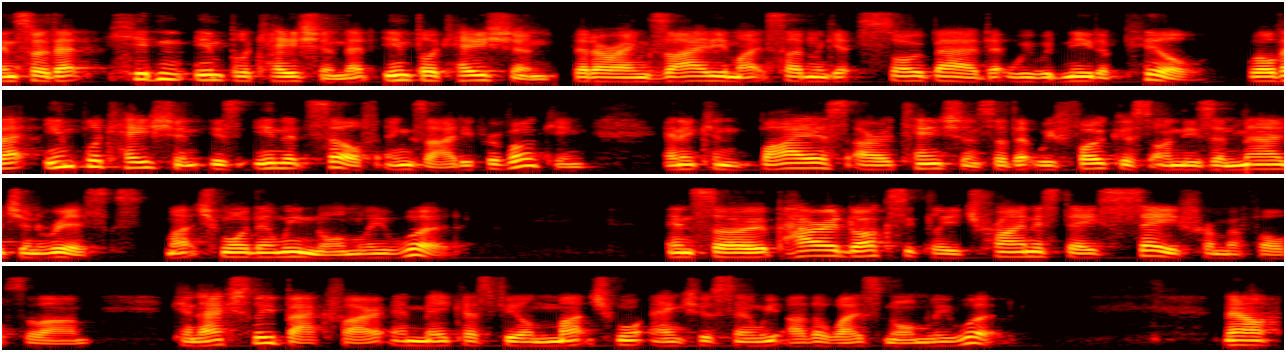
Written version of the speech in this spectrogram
And so that hidden implication, that implication that our anxiety might suddenly get so bad that we would need a pill, well, that implication is in itself anxiety provoking, and it can bias our attention so that we focus on these imagined risks much more than we normally would. And so, paradoxically, trying to stay safe from a false alarm can actually backfire and make us feel much more anxious than we otherwise normally would. Now,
